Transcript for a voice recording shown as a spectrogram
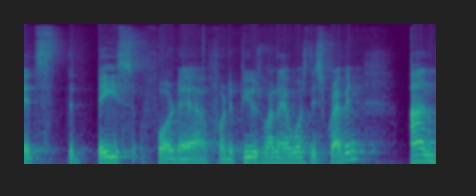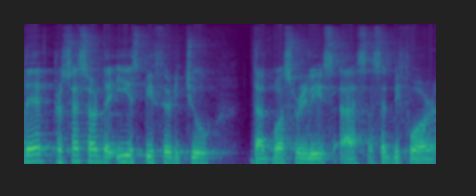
It's the base for the, for the previous one I was describing. And the processor, the ESP32, that was released, as I said before,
